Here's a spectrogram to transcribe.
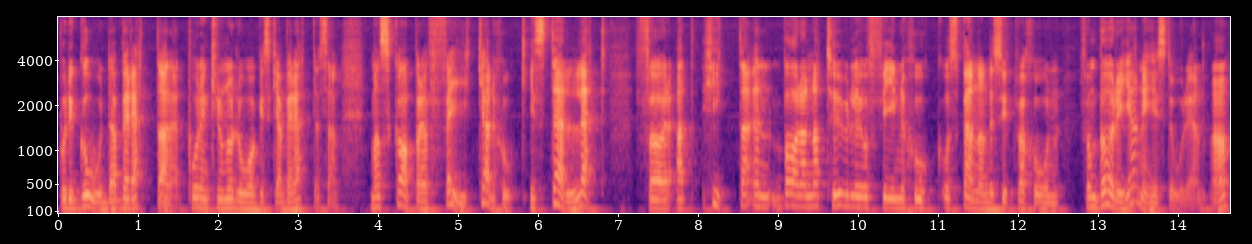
på det goda berättandet, på den kronologiska berättelsen. Man skapar en fejkad hook istället för att hitta en bara naturlig och fin hook och spännande situation från början i historien. Ja.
